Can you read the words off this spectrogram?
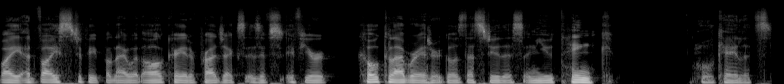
my advice to people now with all creative projects is if if your co-collaborator goes, let's do this, and you think okay, let's,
